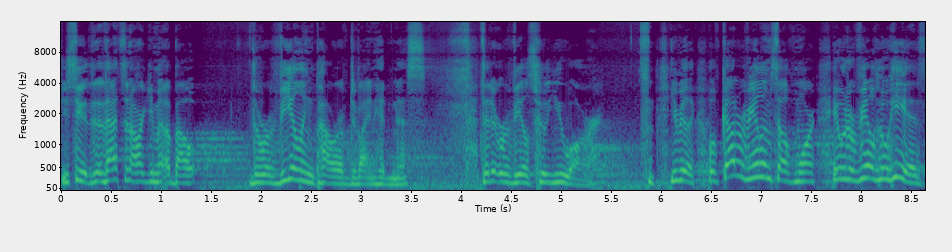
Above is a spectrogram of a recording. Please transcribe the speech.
You see, that's an argument about the revealing power of divine hiddenness, that it reveals who you are. You'd be like, well, if God revealed himself more, it would reveal who he is.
